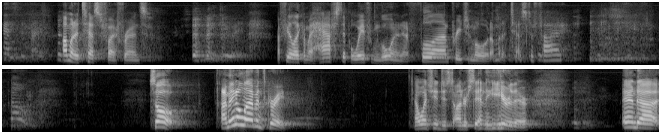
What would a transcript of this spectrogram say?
testify. I'm going to testify, friends. I feel like I'm a half step away from going in a full on preaching mode. I'm going to testify. So, I'm in 11th grade. I want you to just understand the year there. And uh,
